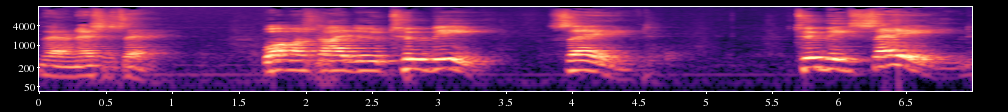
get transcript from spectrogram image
that are necessary. What must I do to be saved? To be saved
